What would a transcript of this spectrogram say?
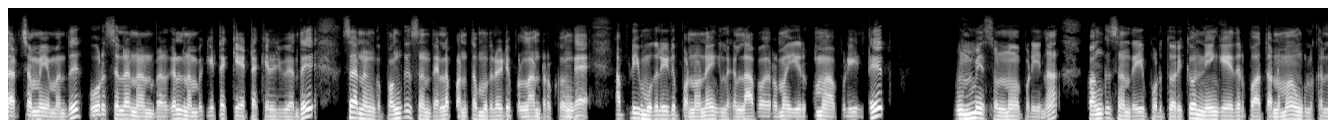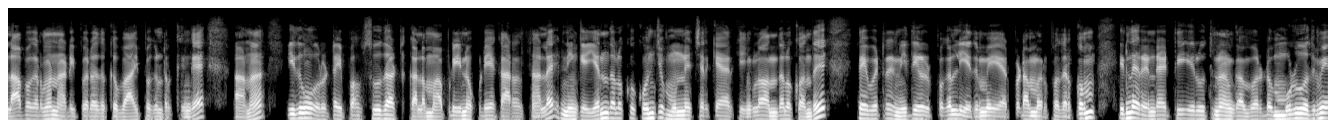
தற்சமயம் வந்து ஒரு சில நண்பர்கள் நம்ம கிட்ட கேட்ட கேள்வி வந்து சார் நாங்கள் பங்கு சந்தையில் பணத்தை முதலீடு பண்ணலான்னு இருக்கோங்க. அப்படி முதலீடு பண்ணோன்னா எங்களுக்கு லாபகரமாக இருக்குமா? அப்படின்ட்டு உண்மை சொல்லணும் அப்படின்னா, பங்கு சந்தையை பொறுத்த வரைக்கும் நீங்கள் எதிர்பார்த்தோனமா உங்களுக்கு லாபகரமாக நடைபெறுவதற்கு வாய்ப்புகள் இருக்குங்க. ஆனால் இதுவும் ஒரு டைப் ஆஃப் சூதாட்டு களம் அப்படின்னக்கூடிய காரணத்தினால, நீங்கள் எந்த அளவுக்கு கொஞ்சம் முன்னெச்சரிக்கையாக இருக்கீங்களோ, அந்த அளவுக்கு வந்து தேவையற்ற நிதி இழப்புகள் எதுவுமே ஏற்படாமல் இருப்பதற்கும், இந்த 2024ஆம் வருடம் முழுவதுமே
